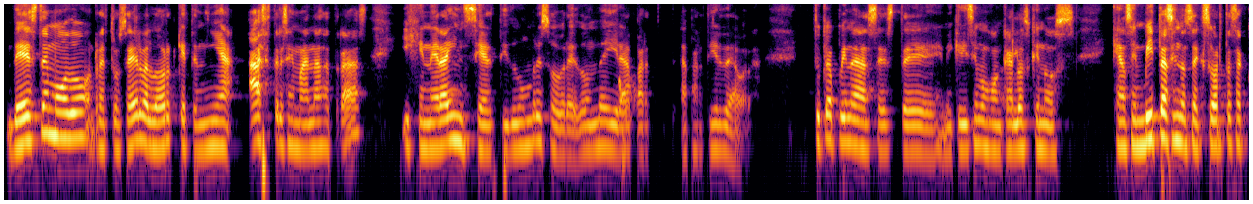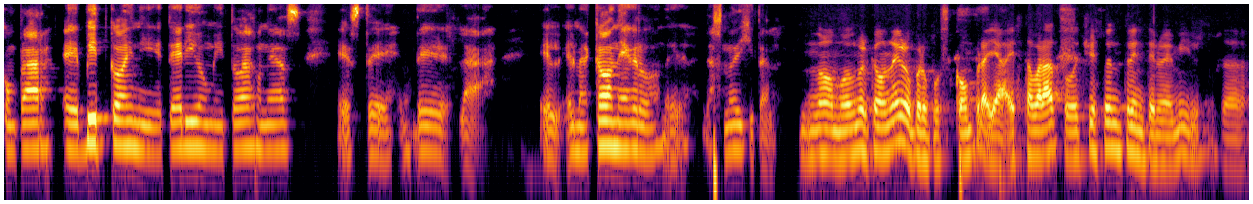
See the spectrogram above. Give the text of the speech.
De este modo, retrocede el valor que tenía hace tres semanas atrás y genera incertidumbre sobre dónde irá a, partir de ahora. ¿Tú qué opinas, este, mi queridísimo Juan Carlos, que nos, que nos invitas y nos exhortas a comprar eh, Bitcoin y Ethereum y todas las monedas este, de el mercado negro de la zona digital? No, no es mercado negro, pero pues compra ya, está barato. De hecho, está en 39 mil. O sea,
